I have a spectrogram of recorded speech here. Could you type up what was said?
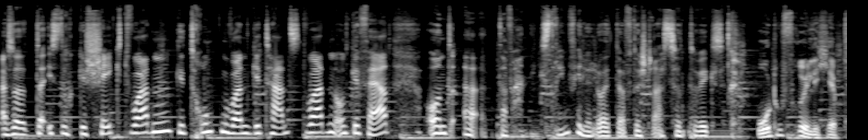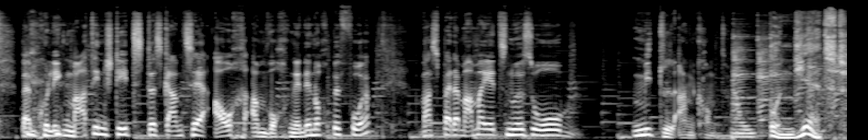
Also da ist noch geschakt worden, getrunken worden, getanzt worden und gefeiert und äh, da waren extrem viele Leute auf der Straße unterwegs. Oh, du Fröhliche. Beim Kollegen Martin steht das Ganze auch am Wochenende noch bevor, was bei der Mama jetzt nur so mittel ankommt. Und jetzt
